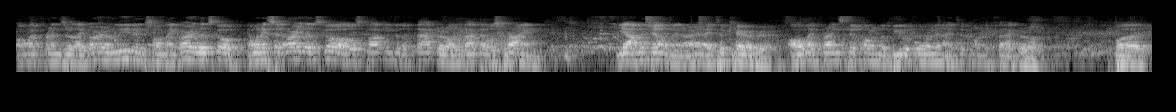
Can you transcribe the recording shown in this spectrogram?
all my friends are like, all right, I'm leaving. So I'm like, all right, let's go. And when I said, all right, let's go, I was talking to the fat girl in the back that was crying. Yeah, I'm a gentleman, all right? I took care of her. All my friends took home the beautiful women. I took home the fat girl. But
